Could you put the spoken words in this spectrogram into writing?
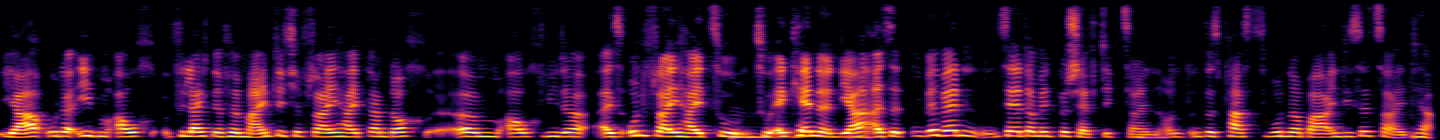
Ja, oder eben auch vielleicht eine vermeintliche Freiheit dann doch ähm, auch wieder als Unfreiheit zu, Mhm. zu erkennen. Ja, Mhm. also wir werden sehr damit beschäftigt sein Mhm. und, und das passt wunderbar in diese Zeit. Ja.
